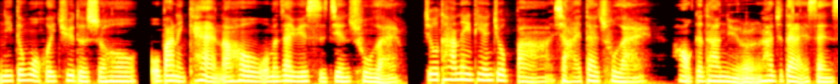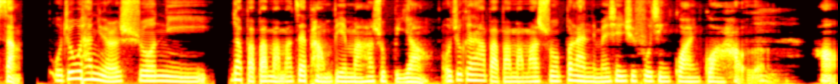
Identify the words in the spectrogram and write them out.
你等我回去的时候，我帮你看，然后我们再约时间出来。就他那天就把小孩带出来，好跟他女儿，他就带来山上。我就问他女儿说：“你要爸爸妈妈在旁边吗？”他说：“不要。”我就跟他爸爸妈妈说：“不然你们先去附近逛一逛好了。”好，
